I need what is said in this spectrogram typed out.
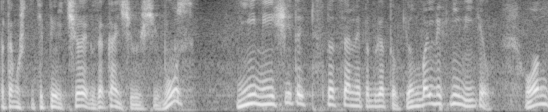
Потому что теперь человек, заканчивающий вуз, не имеющий этой специальной подготовки, он больных не видел. Он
